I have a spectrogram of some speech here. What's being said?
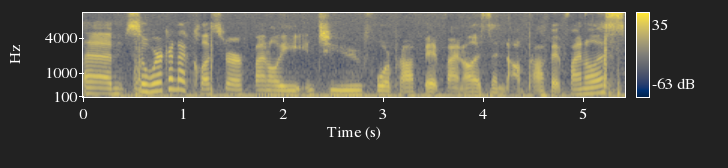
Um, so we're going to cluster our final eight into for-profit finalists and nonprofit finalists,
